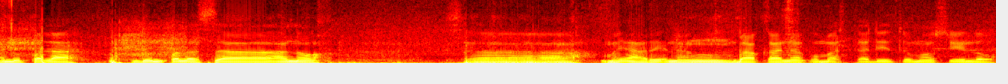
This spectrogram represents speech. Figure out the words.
Ano pala, doon pala sa ano sa may-ari ng baka na kumasta dito mga silo.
